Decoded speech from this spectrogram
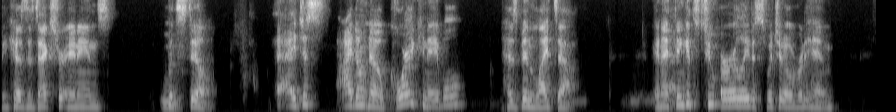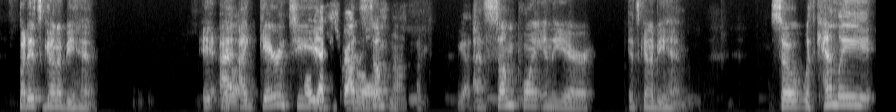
because it's extra innings, but Mm. still, I just I don't know. Corey Knebel has been lights out, and I think it's too early to switch it over to him, but it's gonna be him. It, I, Really? I guarantee Oh you, yeah, at some not. At some point in the year, it's going to be him. So with Kenley,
